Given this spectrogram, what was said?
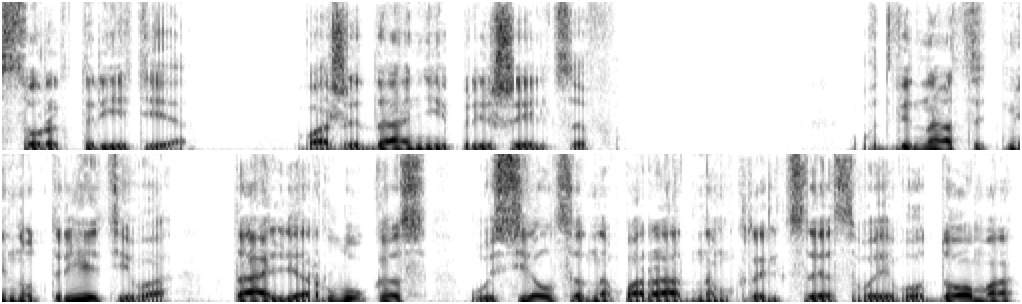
43. В ожидании пришельцев. В 12 минут третьего Тайлер Лукас уселся на парадном крыльце своего дома,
